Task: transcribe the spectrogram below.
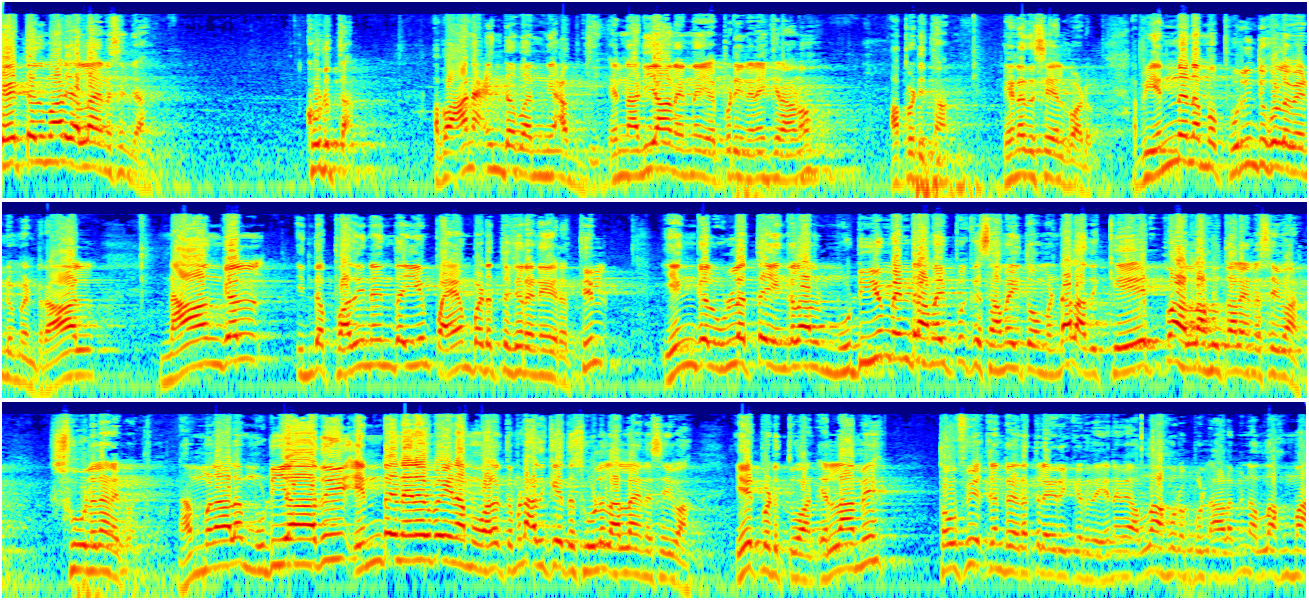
கேட்டது மாதிரி எல்லாம் என்ன செஞ்சாங்க கொடுத்தான். அப்போ ஆனால் இந்த வன்னி அப்தி. என் அடியான் என்னை எப்படி நினைக்கிறானோ அப்படித்தான். எனது செயல்பாடும். அப்போ என்ன நம்ம புரிந்து கொள்ள வேண்டும் என்றால் நாங்கள் இந்த பதினைந்தையும் பயன்படுத்துகிற நேரத்தில் எங்கள் உள்ளத்தை எங்களால் முடியும் என்ற அமைப்புக்கு சமைத்தோம் என்றால் அதுக்கேற்ப அல்லாஹு தாலா என்ன செய்வான்? சூழலை நினைப்பான் நம்மளால முடியாது என்ற நினைவை நம்ம வளர்த்தோம்னா அதுக்கேற்ற சூழல் அல்லாஹ் என்ன செய்வான்? ஏற்படுத்துவான். எல்லாமே தௌஃபீக் என்ற இடத்துல இருக்கிறது. எனவே அல்லாஹ் ரபுல் ஆலமின் அல்லாஹுமா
